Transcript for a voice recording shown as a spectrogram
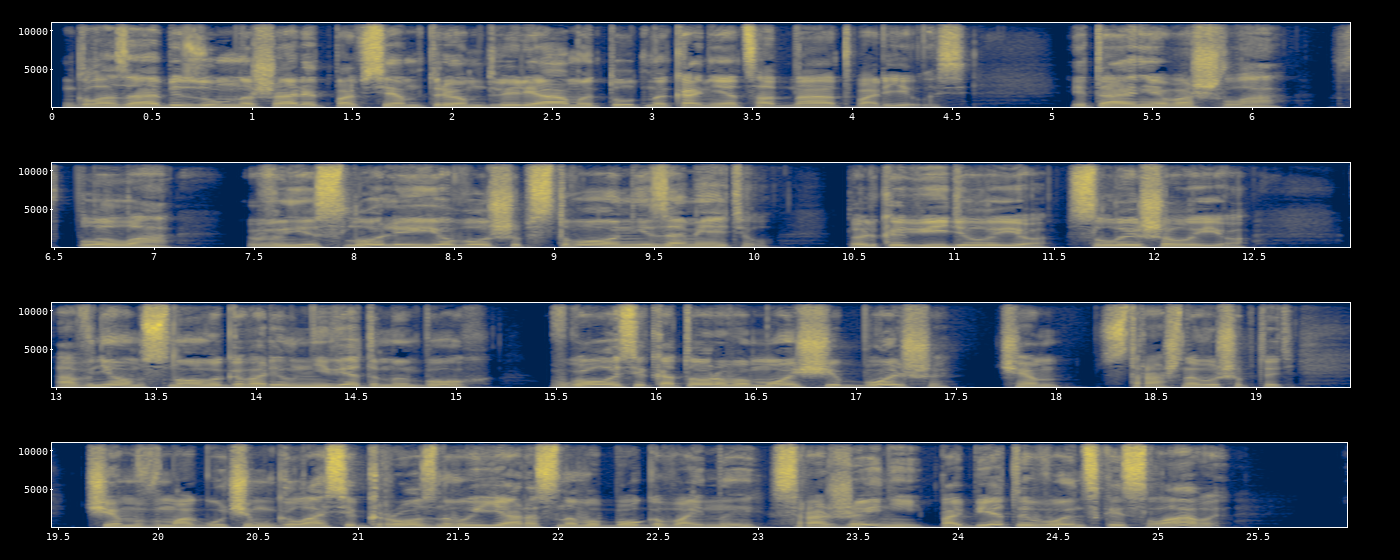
Глаза безумно шарят по всем трем дверям, и тут, наконец, одна отворилась. И Таня вошла, вплыла. Внесло ли ее волшебство, он не заметил. Только видел ее, слышал ее. А в нем снова говорил неведомый бог, в голосе которого мощи больше, чем страшно вышептать, чем в могучем гласе грозного и яростного бога войны, сражений, побед и воинской славы.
